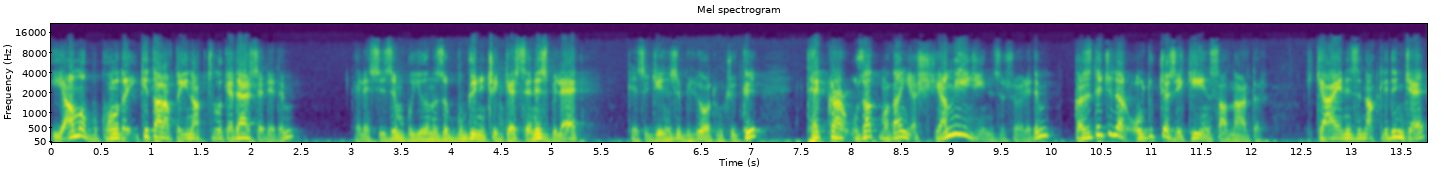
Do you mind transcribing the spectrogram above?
İyi ama bu konuda iki tarafta inatçılık ederse dedim. Hele sizin bıyığınızı bugün için kesseniz bile keseceğinizi biliyordum çünkü tekrar uzatmadan yaşayamayacağınızı söyledim. Gazeteciler oldukça zeki insanlardır. Hikayenizi nakledince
